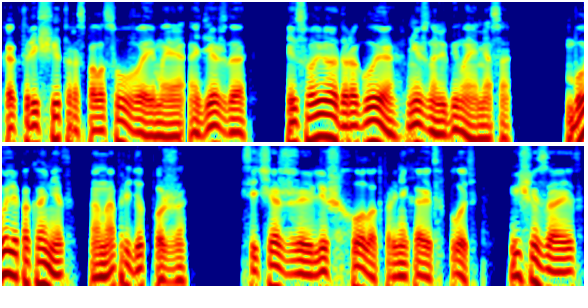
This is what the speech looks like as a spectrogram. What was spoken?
как трещит располосовываемая одежда и свое дорогое, нежно любимое мясо. Боли пока нет, она придет позже. Сейчас же лишь холод проникает в плоть, исчезает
